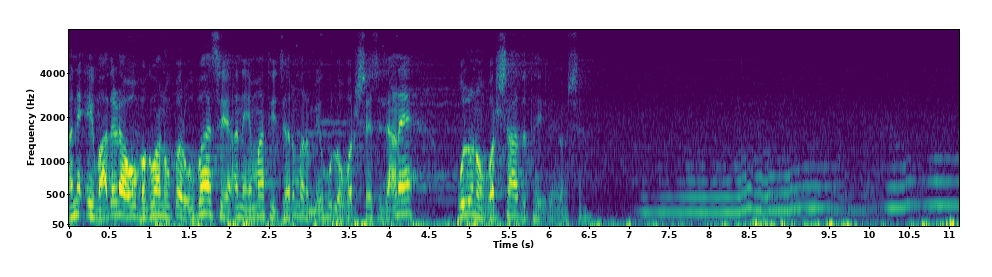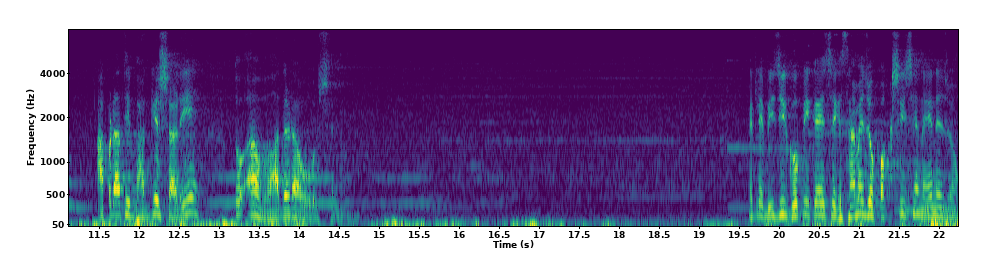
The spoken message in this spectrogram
અને એ વાદળાઓ ભગવાન ઉપર ઊભા છે અને એમાંથી ઝરમર મેહુલો વરસે છે. જાણે ફૂલોનો વરસાદ થઈ રહ્યો છે. આપણાથી ભાગ્યશાળી તો આ વાદળાઓ છે. એટલે બીજી ગોપી કહે છે કે સામે જો પક્ષી છે ને એને જો.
